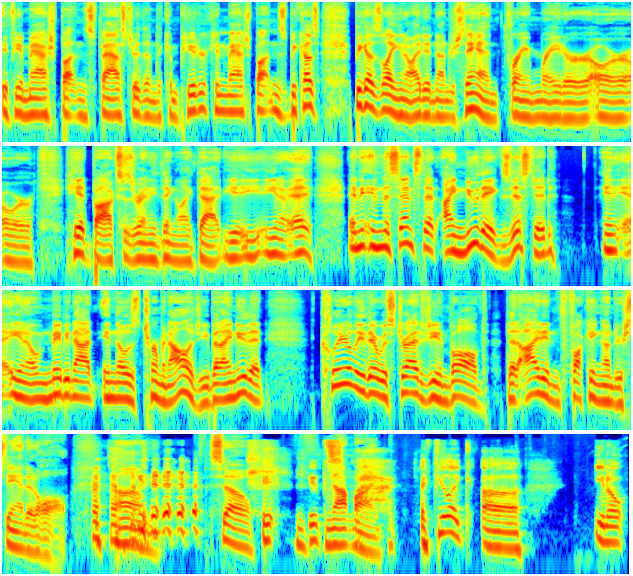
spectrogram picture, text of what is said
if you mash buttons faster than the computer can mash buttons, because because like you know, I didn't understand frame rate or or or hit boxes or anything like that. You, you you know, eh, and in the sense that I knew they existed. In, eh, you know, maybe not in those terminology, but I knew that clearly there was strategy involved that I didn't fucking understand at all. Um, so It, it's not mine. I feel like uh you know,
